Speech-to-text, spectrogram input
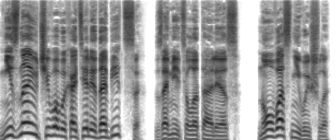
«Не знаю, чего вы хотели добиться», — заметила Талиас, «но у вас не вышло».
